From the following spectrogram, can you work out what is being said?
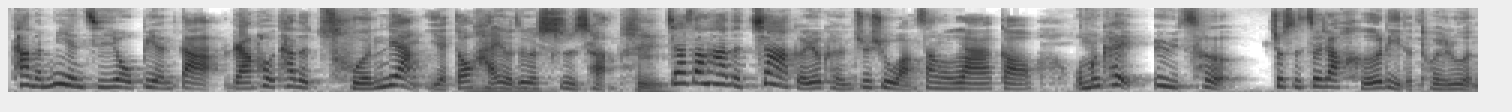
它的面积又变大，然后它的存量也都还有这个市场，嗯、是加上它的价格有可能继续往上拉高，我们可以预测。就是这叫合理的推论，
